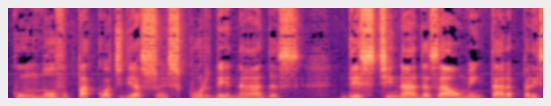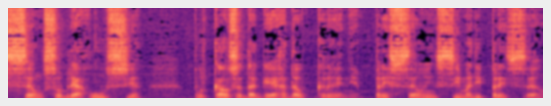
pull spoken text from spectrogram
com um novo pacote de ações coordenadas destinadas a aumentar a pressão sobre a Rússia por causa da guerra da Ucrânia. Pressão em cima de pressão.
